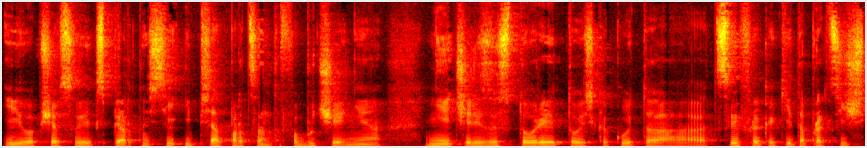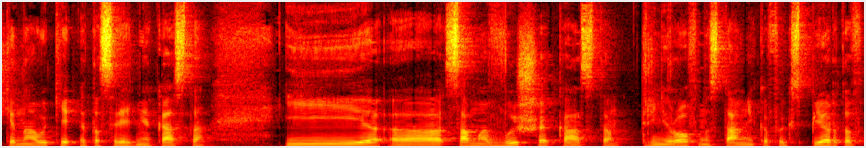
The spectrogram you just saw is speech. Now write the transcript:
и вообще в своей экспертности и 50% обучения не через истории, то есть какую-то цифры, какие-то практические навыки, это средняя каста. И э, самая высшая каста тренеров, наставников, экспертов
